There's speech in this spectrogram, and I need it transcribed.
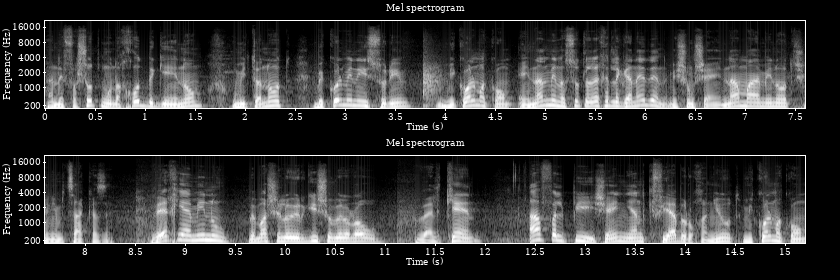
הנפשות מונחות בגיהנום ומטענות בכל מיני ייסורים, מכל מקום, אינן מנסות ללכת לגן עדן, משום שאינן מאמינות שנמצא כזה. ואיך יאמינו במה שלא הרגישו ולא ראו? ועל כן, אף על פי שאין עניין כפייה ברוחניות, מכל מקום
